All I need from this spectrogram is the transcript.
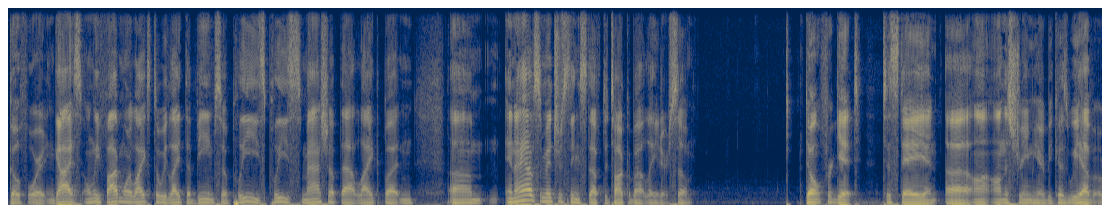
go for it. And guys, only five more likes till we light the beam. So please, please smash up that like button. Um, and I have some interesting stuff to talk about later. So don't forget to stay and uh, on, on the stream here because we have uh,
